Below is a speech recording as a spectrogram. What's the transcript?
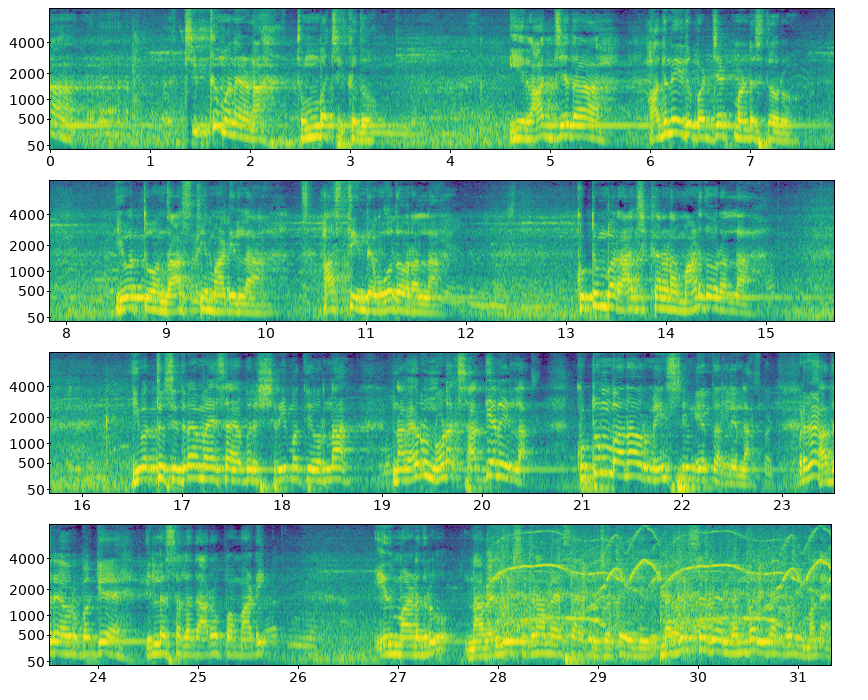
ಚಿಕ್ಕ ಮನೆ ಅಣ್ಣ. ತುಂಬ ಚಿಕ್ಕದು. ಈ ರಾಜ್ಯದ ಹದಿನೈದು ಬಡ್ಜೆಟ್ ಮಂಡಿಸಿದವರು. ಇವತ್ತು ಒಂದು ಆಸ್ತಿ ಮಾಡಿಲ್ಲ. ಆಸ್ತಿಯಿಂದ ಓದೋರಲ್ಲ ಕುಟುಂಬ ರಾಜಕಾರಣ ಮಾಡಿದವರಲ್ಲ. ಇವತ್ತು ಸಿದ್ದರಾಮಯ್ಯ ಸಾಹೇಬರ ಶ್ರೀಮತಿಯವ್ರನ್ನ ನಾವ್ಯಾರು ನೋಡಕ್ ಸಾಧ್ಯನೇ ಇಲ್ಲ. ಕುಟುಂಬನ ಅವ್ರು ಮೇನ್ ಸ್ಟ್ರೀಮ್ಗೆ ತರಲಿಲ್ಲ. ಆದರೆ ಅವ್ರ ಬಗ್ಗೆ ಇಲ್ಲ ಸಲ್ಲದ ಆರೋಪ ಮಾಡಿ ಇದು ಮಾಡಿದ್ರು ನಾವೆಲ್ಲರೂ ಸಿದ್ದರಾಮಯ್ಯ ಸಾಹೇಬ್ರ ಜೊತೆ ಇದ್ದೀವಿ. ನಗರಸಭೆ ಮೆಂಬರ್ ಇಲ್ಲ ನೋಡಿ ಮನೆ.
